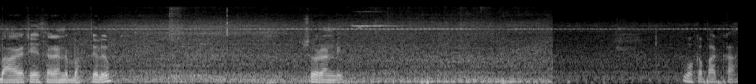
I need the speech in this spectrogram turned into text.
బాగా చేశారండి భక్తులు. చూడండి. ఒక పక్క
